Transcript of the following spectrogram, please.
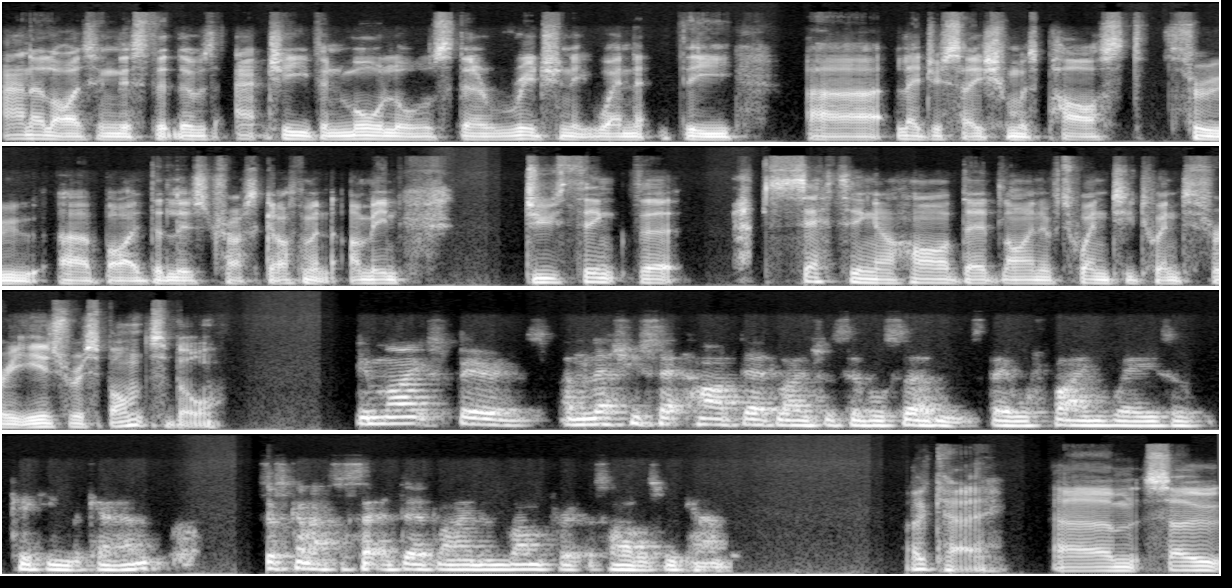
analyzing this that there was actually even more laws than originally when the uh, legislation was passed through uh, by the Liz Truss government. I mean, do you think that setting a hard deadline of 2023 is responsible? In my experience, unless you set hard deadlines for civil servants, they will find ways of kicking the can. Just going to have to set a deadline and run for it as hard as we can. Okay. Um, so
